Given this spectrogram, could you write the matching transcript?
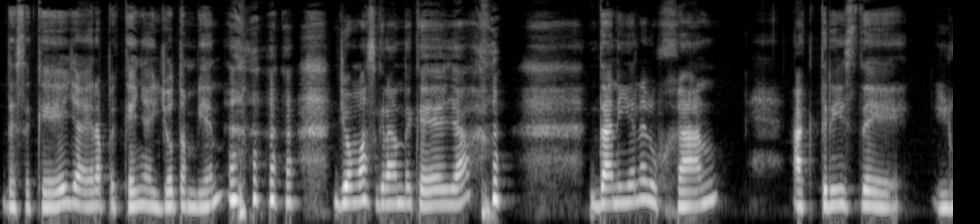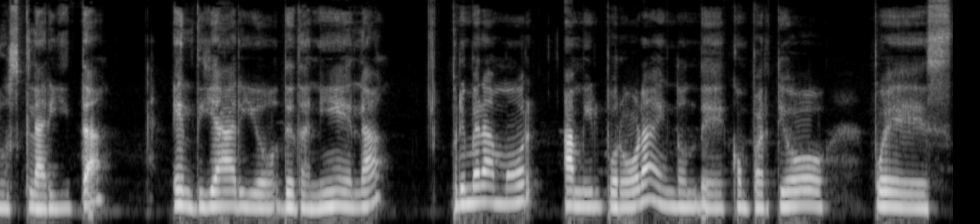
desde que ella era pequeña y yo también, yo más grande que ella. Daniela Luján, actriz de Luz Clarita, El diario de Daniela, Primer Amor a Mil por Hora, en donde compartió pues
